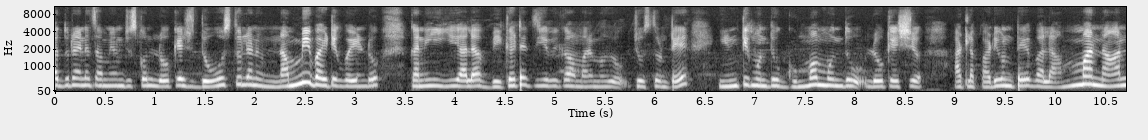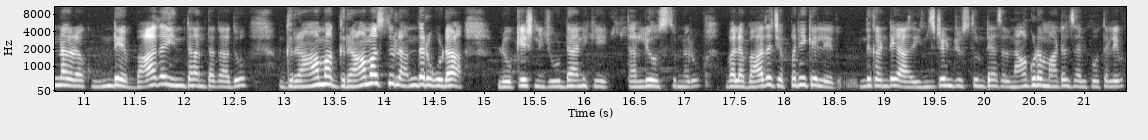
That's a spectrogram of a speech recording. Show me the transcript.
అదురైన సమయం చూసుకొని లోకేష్ దోస్తులను నమ్మి బయటికి పోయిండు. కానీ అలా వికట జీవిగా మనము చూస్తుంటే ఇంటి ముందు గుమ్మం ముందు లోకేష్ అట్లా పడి ఉంటే వాళ్ళ అమ్మ నాన్నలకు ఉండే బాధ ఇంత అంత కాదు. గ్రామ గ్రామస్తులు అందరూ కూడా లోకేష్ని చూడడానికి తల్లి వస్తున్నారు. వాళ్ళ బాధ చెప్పనీకే లేదు. ఎందుకంటే ఆ ఇన్సిడెంట్ చూస్తుంటే అసలు నాకు కూడా మాటలు సరిపోతలేవు.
